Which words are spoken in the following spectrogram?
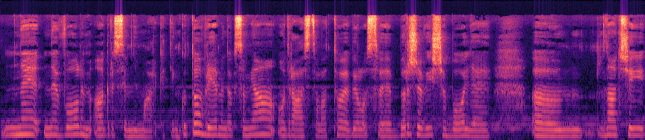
ne, ne volim agresivni marketing. U to vrijeme dok sam ja odrastala, to je bilo sve brže, više, bolje. znači,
